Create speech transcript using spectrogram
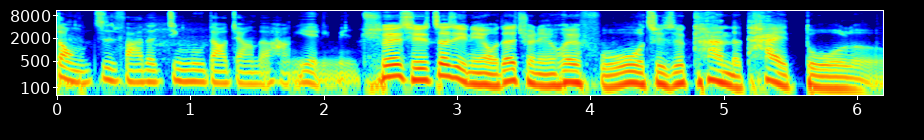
动自发的进入到这样的行业里面去。所以，其实这几年我在全联会服务，其实看的太多了，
